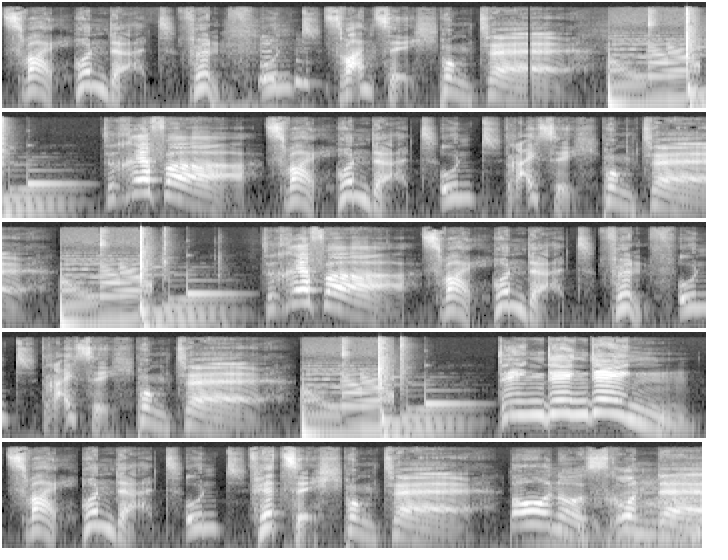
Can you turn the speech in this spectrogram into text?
225 Punkte. Treffer! 230 Punkte. Treffer! 235 Punkte. Ding, ding, ding! 240 Punkte. Bonusrunde.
